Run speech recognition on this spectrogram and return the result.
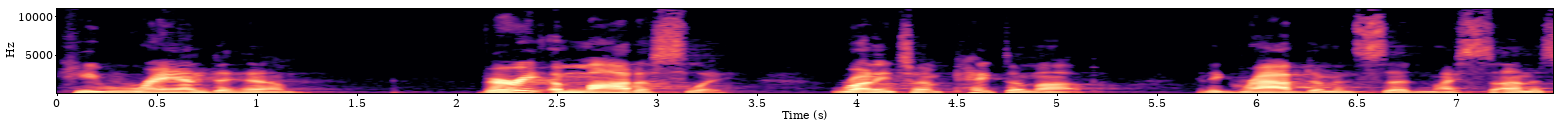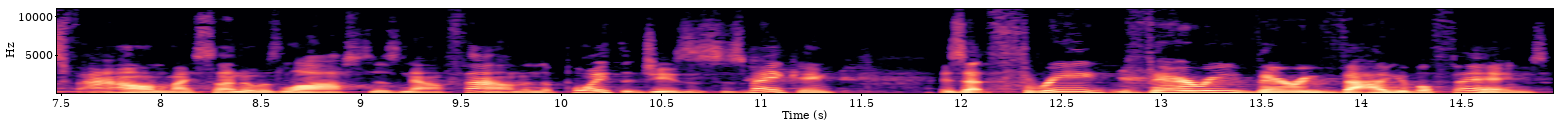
he ran to him very immodestly, running to him, picked him up, and he grabbed him and said, My son is found. My son who was lost is now found. And the point that Jesus is making is that three very, very valuable things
